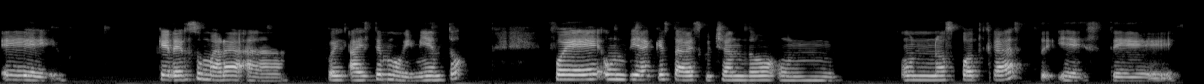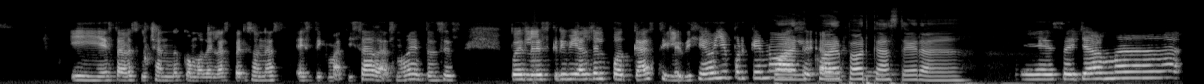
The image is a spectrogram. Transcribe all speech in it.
eh, querer sumar a, pues, a este movimiento fue un día que estaba escuchando un unos podcasts este, y estaba escuchando como de las personas estigmatizadas, ¿no? Entonces, pues le escribí al del podcast y le dije, oye, ¿por qué no? ¿Cuál, podcast era? Eh, se llama,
